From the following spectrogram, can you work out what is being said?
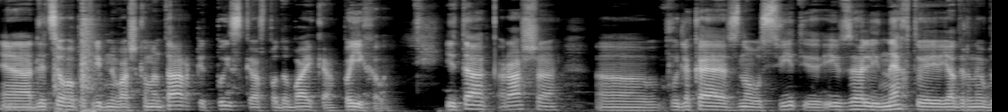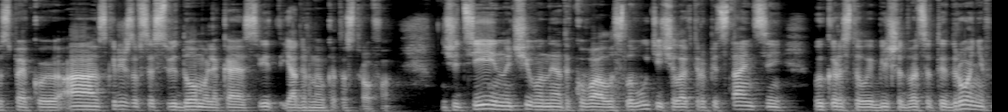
Е, Для цього потрібен ваш коментар, підписка, вподобайка. Поїхали. І так, Раша е, лякає знову світ і, взагалі нехтує ядерною безпекою, а скоріш за все свідомо лякає світ ядерною катастрофою. Значить, цієї ночі вони атакували Славутіч електропідстанції, використали більше 20 дронів.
